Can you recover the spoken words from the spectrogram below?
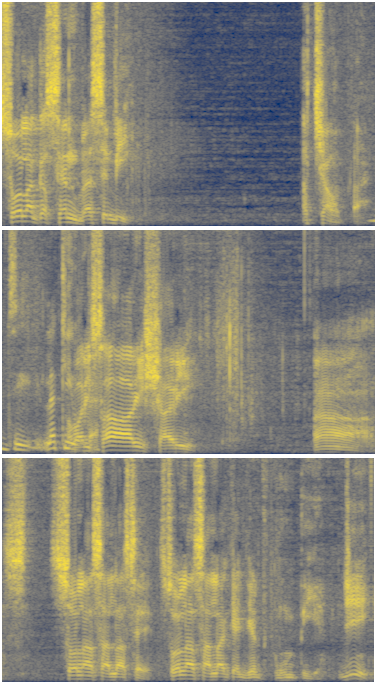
सोलह का सेन वैसे भी अच्छा होता है। जी लकी हमारी सारी शायरी सोलह साल से सोलह साल के गिर्द घूमती है। जी।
